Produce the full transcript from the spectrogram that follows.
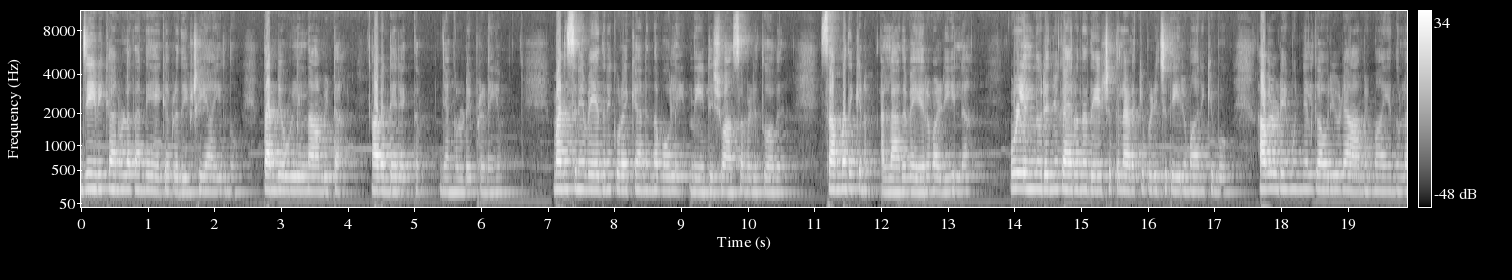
ജീവിക്കാനുള്ള തന്റെ ഏക പ്രതീക്ഷയായിരുന്നു തന്റെ ഉള്ളിൽ നാമ്പിട്ട അവന്റെ രക്തം ഞങ്ങളുടെ പ്രണയം. മനസ്സിനെ വേദന കുറയ്ക്കാൻ എന്ന പോലെ നീട്ടി ശ്വാസമെടുത്തു അവൾ സമ്മതിക്കണം അല്ലാതെ വേറെ വഴിയില്ല. ഉള്ളിൽ നുരഞ്ഞു കയറുന്ന ദേഷ്യത്തിൽ അടക്കി പിടിച്ച് തീരുമാനിക്കുമ്പോൾ അവളുടെ മുന്നിൽ ഗൗരിയുടെ ആമിമ്മ എന്നുള്ള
